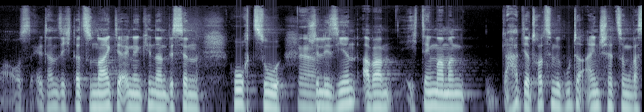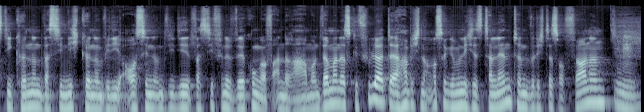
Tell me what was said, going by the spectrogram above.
aus Elternsicht dazu neigt, die eigenen Kinder ein bisschen hoch zu ja. stilisieren. Aber ich denke mal, man hat ja trotzdem eine gute Einschätzung, was die können und was die nicht können und wie die aussehen und wie die, was die für eine Wirkung auf andere haben. Und wenn man das Gefühl hat, da habe ich ein außergewöhnliches Talent, dann würde ich das auch fördern. Mhm.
